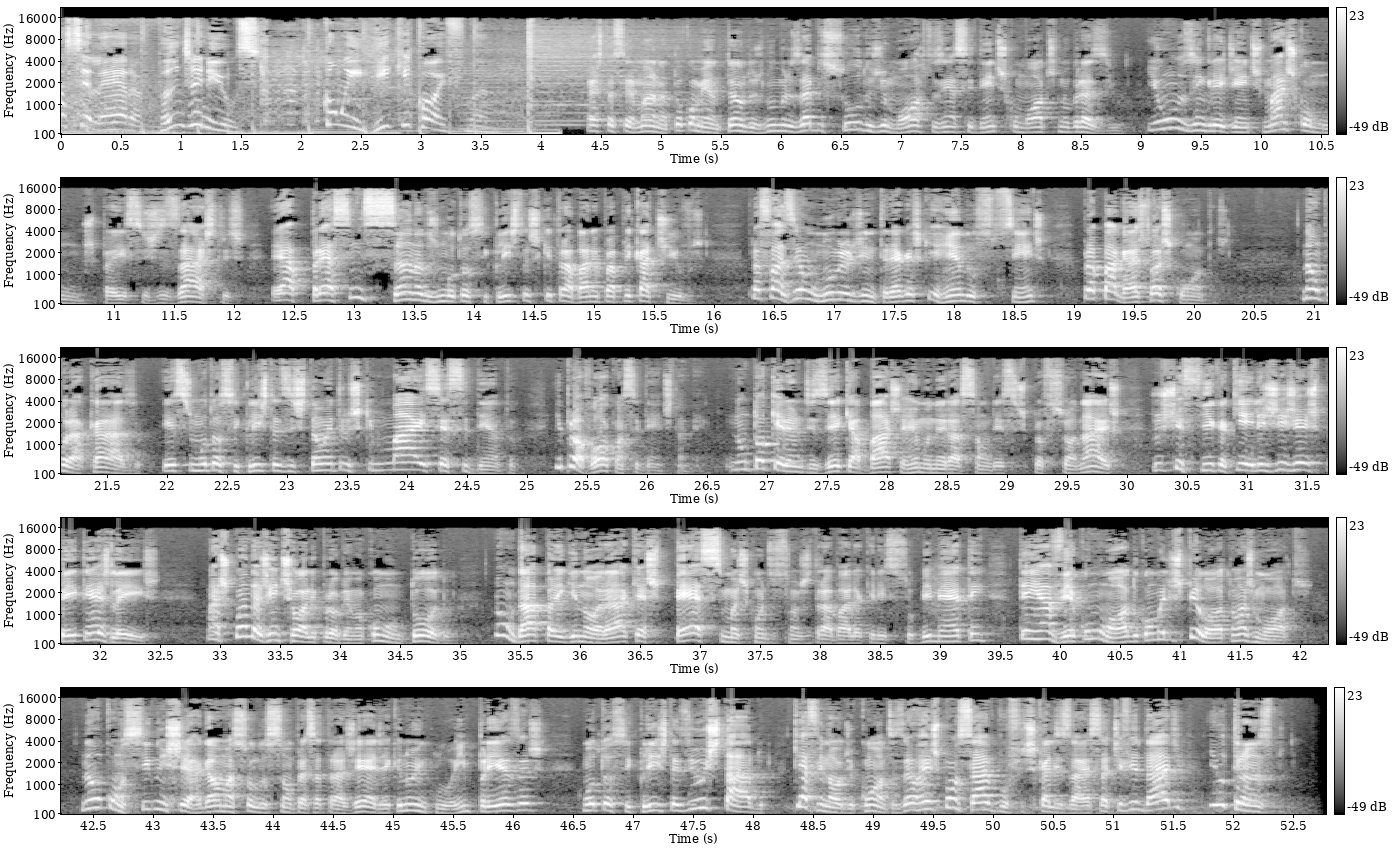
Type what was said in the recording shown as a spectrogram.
Acelera Band News com Henrique Koifman. Esta semana estou comentando os números absurdos de mortos em acidentes com motos no Brasil. E um dos ingredientes mais comuns para esses desastres é a pressa insana dos motociclistas que trabalham para aplicativos, para fazer um número de entregas que renda o suficiente para pagar as suas contas. Não por acaso, esses motociclistas estão entre os que mais se acidentam e provocam acidentes também. Não estou querendo dizer que a baixa remuneração desses profissionais justifica que eles desrespeitem as leis. Mas quando a gente olha o problema como um todo, não dá para ignorar que as péssimas condições de trabalho a que eles se submetem têm a ver com o modo como eles pilotam as motos. Não consigo enxergar uma solução para essa tragédia que não inclua empresas, motociclistas e o Estado, que afinal de contas é o responsável por fiscalizar essa atividade e o trânsito.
